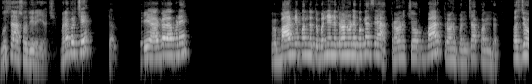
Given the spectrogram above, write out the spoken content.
ગુસા શોધી રહ્યા છીએ. બરાબર છે? ચાલો. એ આગળ આપણે. બાર ને પંદર, તો બંનેને ત્રણ વડે ભગાશે? હા, ત્રણ ચોક બાર, ત્રણ પંચા પંદર. બસ જો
